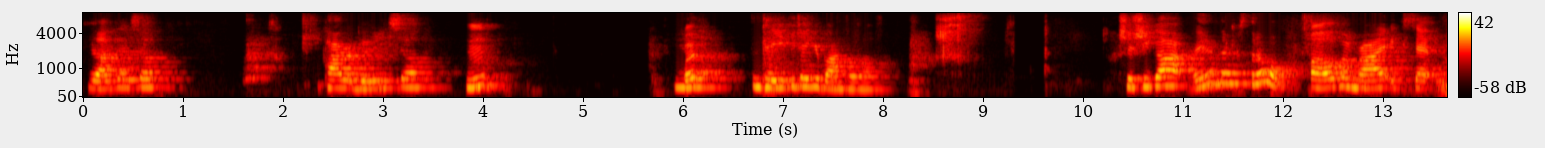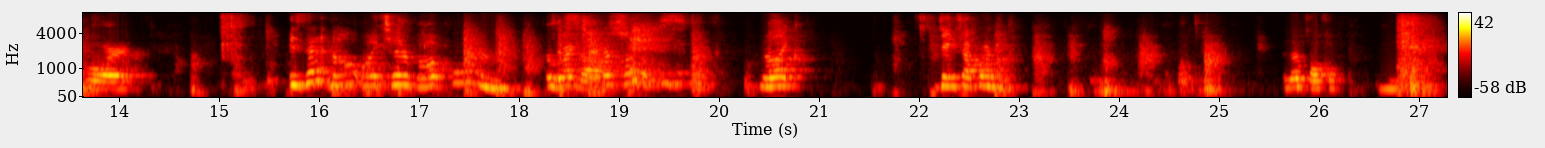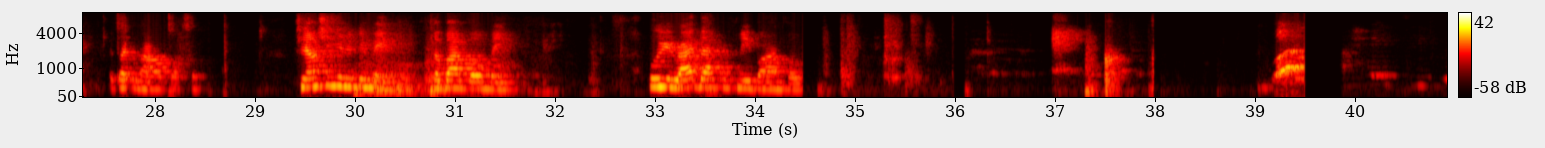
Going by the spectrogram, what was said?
You like that stuff? Pirate booty stuff? Hmm? What? Okay, you can take your blindfold off. So she got Man, there's the all of them right except for Is that not white cheddar popcorn? Or white cheddar pops? We're like, Zane, stop running. That's awful. It's like mild also. So now she's gonna do me. So blindfold me. We'll be right back with me blindfold.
